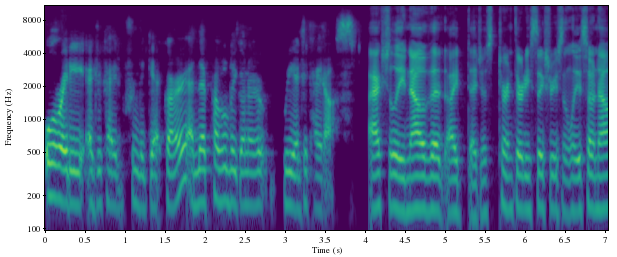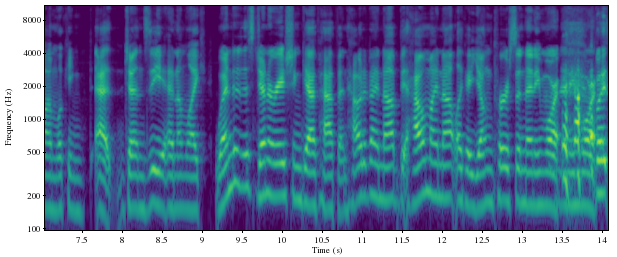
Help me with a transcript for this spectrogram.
already educated from the get go, and they're probably going to re educate us. Actually, now that I, I just turned 36 recently, so now I'm looking at Gen Z and I'm like, when did this generation gap happen? How did I not be, how am I not like a young person anymore? anymore? but,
